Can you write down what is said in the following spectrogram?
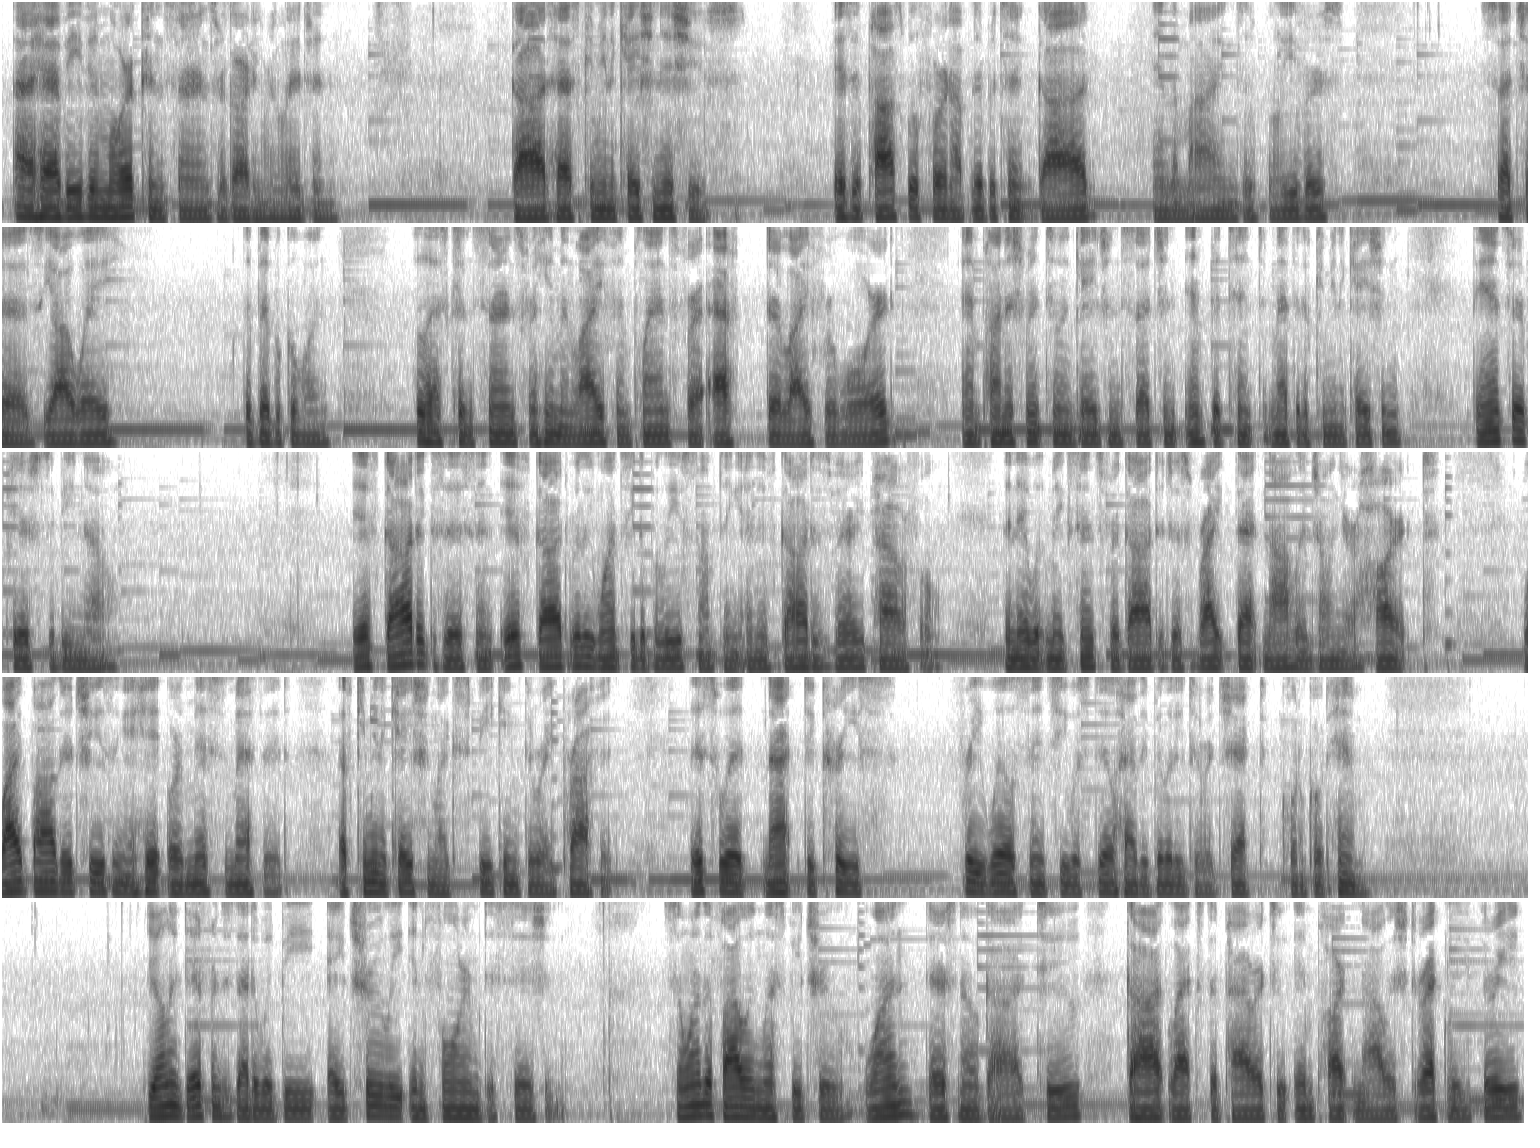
I have even more concerns regarding religion. God has communication issues. Is it possible for an omnipotent God in the minds of believers, such as Yahweh, the biblical one, who has concerns for human life and plans for afterlife reward and punishment to engage in such an impotent method of communication? The answer appears to be no. If God exists and if God really wants you to believe something and if God is very powerful, then it would make sense for God to just write that knowledge on your heart. Why bother choosing a hit or miss method of communication like speaking through a prophet? This would not decrease free will since you would still have the ability to reject, quote unquote, Him. The only difference is that it would be a truly informed decision. So, one of the following must be true. One, there's no God. Two, God lacks the power to impart knowledge directly. Three,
